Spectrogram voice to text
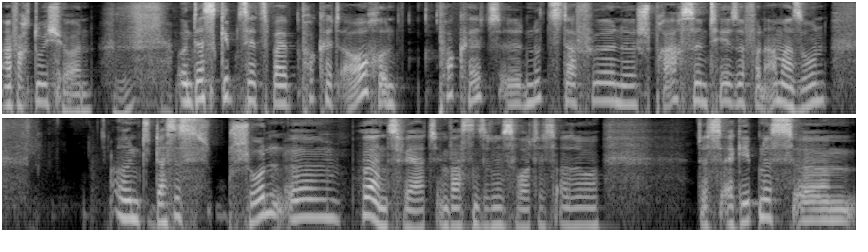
einfach durchhören. Mhm. Und das gibt's jetzt bei Pocket auch und Pocket äh, nutzt dafür eine Sprachsynthese von Amazon. Und das ist schon äh, hörenswert im wahrsten Sinne des Wortes. Also das Ergebnis ähm,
